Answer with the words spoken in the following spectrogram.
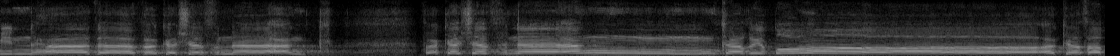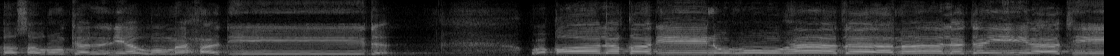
من هذا فكشفنا عنك فكشفنا عنك غطاءك فبصرك اليوم حديد. وقال قرينه هذا ما لدي عتيد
